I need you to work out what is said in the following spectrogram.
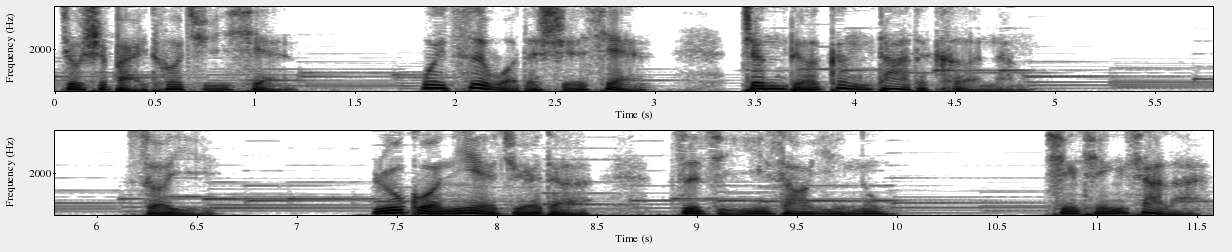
就是摆脱局限，为自我的实现，争得更大的可能。所以，如果你也觉得自己易躁易怒，请停下来。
